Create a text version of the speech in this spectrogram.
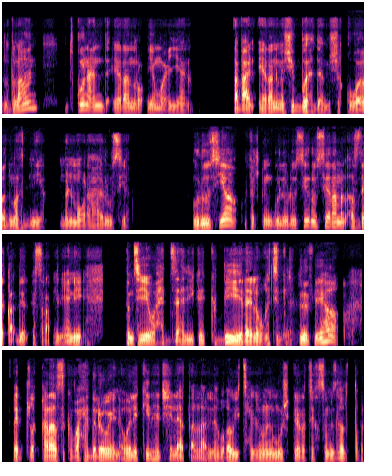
البلان تكون عند إيران رؤية معينة. طبعا إيران ماشي بوحدها ماشي قوة عظمى في الدنيا. من موراها روسيا. وروسيا فاش كنقولوا روسيا روسيا راه من الأصدقاء ديال إسرائيل. يعني فهمتي هي واحد الزعليكه كبيرة إلا بغيتي تدخل فيها غتلقى راسك بواحد الروينة. ولكن هادشي اللي عطى الله الا بغاو يتحلوا من المشكل راه تيخصهم ينزلوا للطبل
